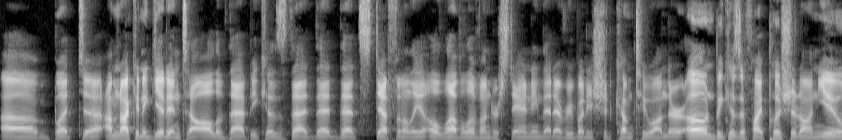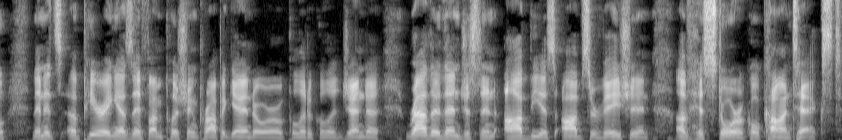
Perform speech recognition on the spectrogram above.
Um, but uh, I'm not going to get into all of that because that that that's definitely a level of understanding that everybody should come to on their own. Because if I push it on you, then it's appearing as if I'm pushing propaganda or a political agenda rather than just an obvious observation of historical context.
